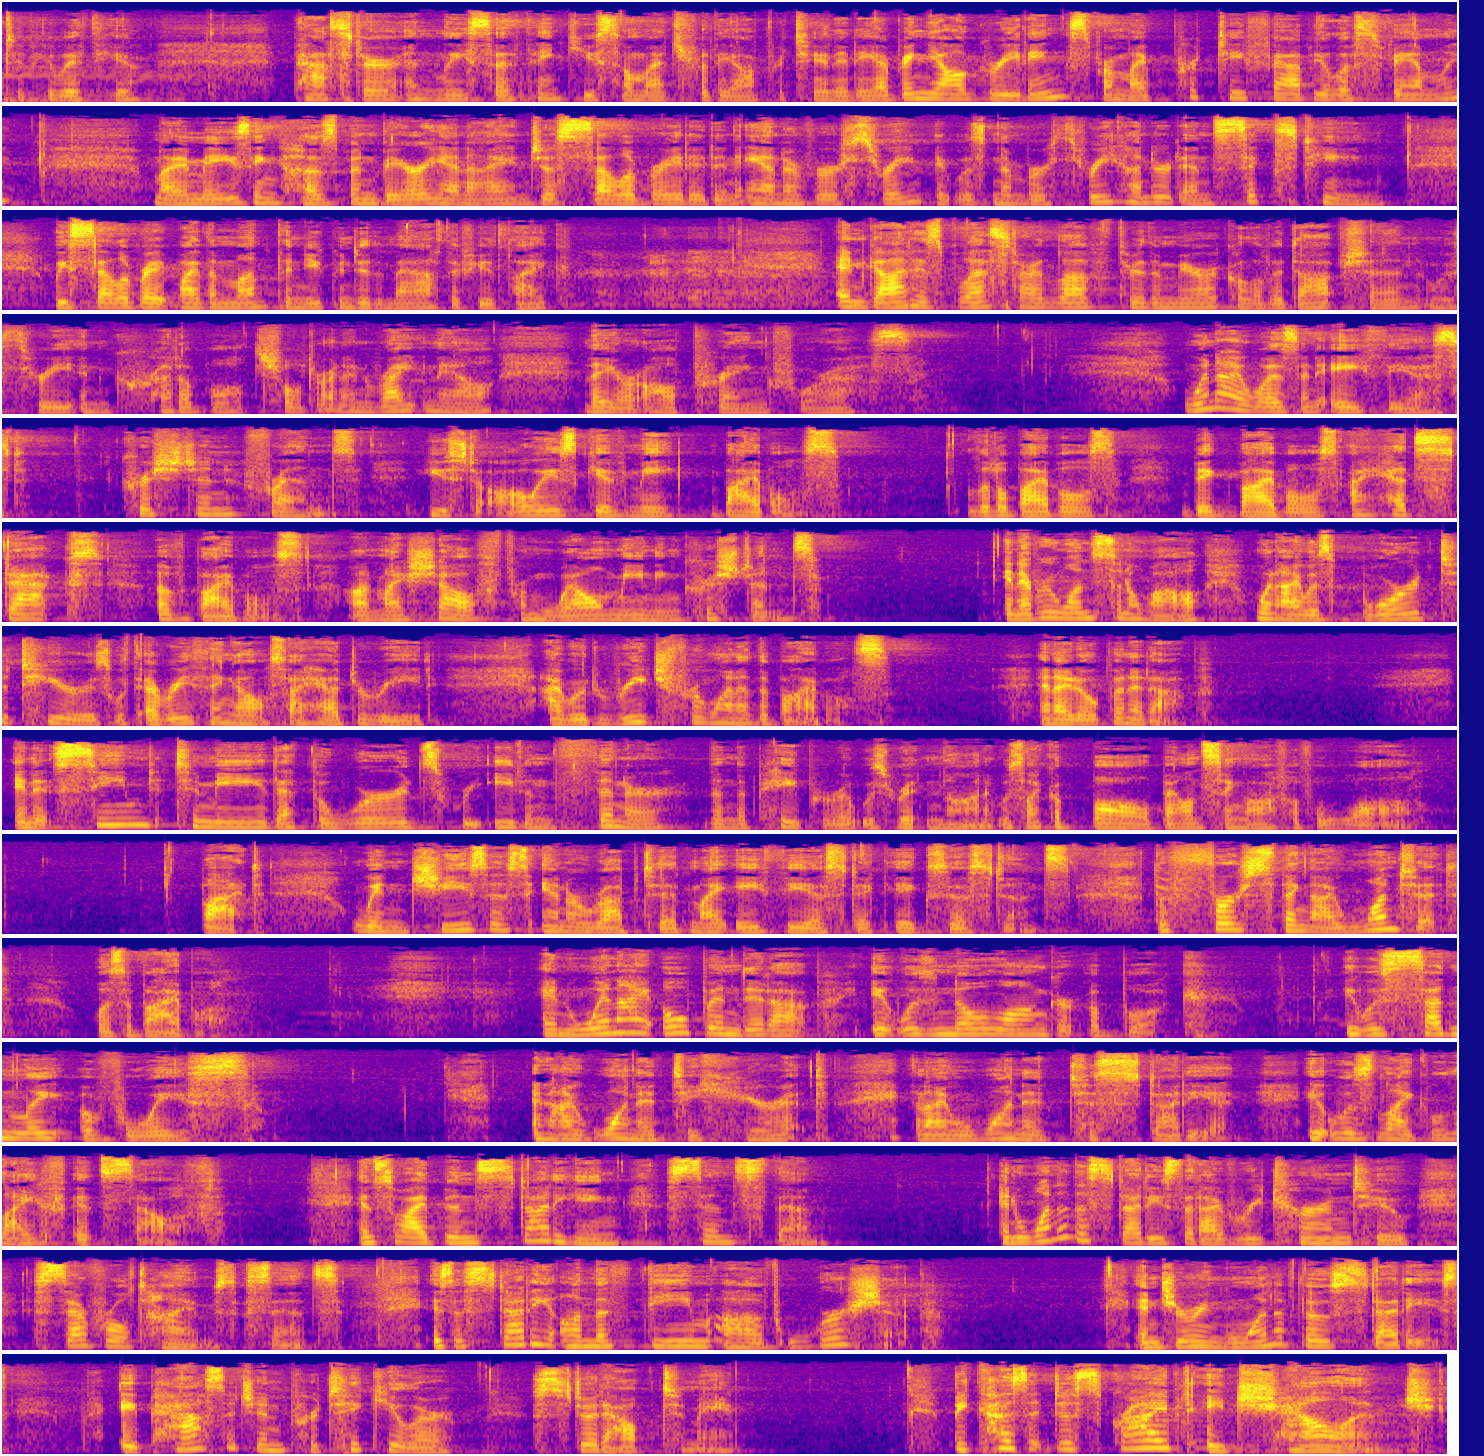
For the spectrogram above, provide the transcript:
good to be with you. Pastor and Lisa, thank you so much for the opportunity. I bring y'all greetings from my pretty fabulous family. My amazing husband Barry and I just celebrated an anniversary. It was number 316. We celebrate by the month, and you can do the math if you'd like. And God has blessed our love through the miracle of adoption with three incredible children. And right now, they are all praying for us. When I was an atheist, Christian friends used to always give me Bibles little Bibles, big Bibles. I had stacks of Bibles on my shelf from well meaning Christians. And every once in a while, when I was bored to tears with everything else I had to read, I would reach for one of the Bibles and I'd open it up. And it seemed to me that the words were even thinner than the paper it was written on. It was like a ball bouncing off of a wall. But when Jesus interrupted my atheistic existence, the first thing I wanted was a Bible. And when I opened it up, it was no longer a book, it was suddenly a voice. And I wanted to hear it, and I wanted to study it. It was like life itself. And so I've been studying since then. And one of the studies that I've returned to several times since is a study on the theme of worship. And during one of those studies, a passage in particular stood out to me because it described a challenge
